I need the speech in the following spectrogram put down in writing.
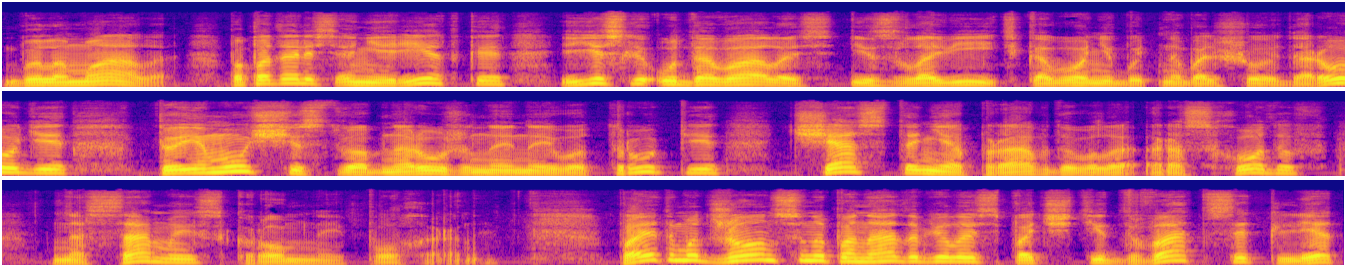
было мало, попадались они редко, и если удавалось изловить кого-нибудь на большой дороге, то имущество, обнаруженное на его трупе, часто не оправдывало расходов на самые скромные похороны. Поэтому Джонсону понадобилось почти 20 лет,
